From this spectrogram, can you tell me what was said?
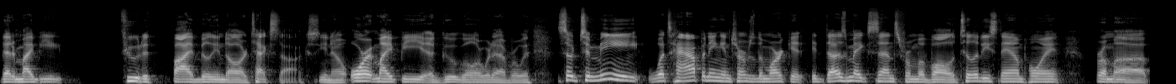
that it might be two to five billion dollar tech stocks, you know, or it might be a Google or whatever. With so to me, what's happening in terms of the market, it does make sense from a volatility standpoint, from a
